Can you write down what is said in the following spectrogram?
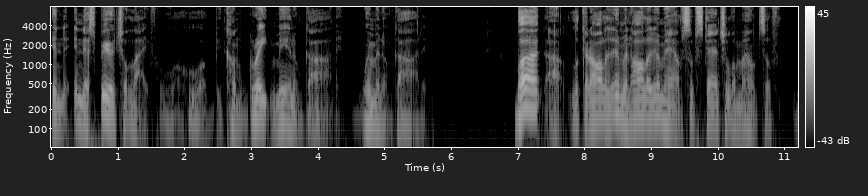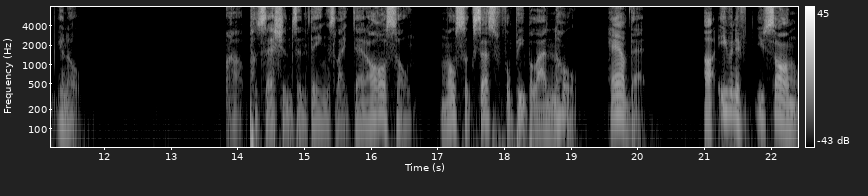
in in their spiritual life who, who have become great men of God and women of God. But uh, look at all of them, and all of them have substantial amounts of, you know, uh, possessions and things like that. Also, most successful people I know have that. Uh, even if you saw them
